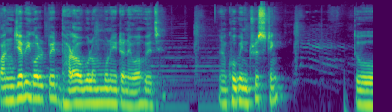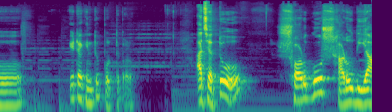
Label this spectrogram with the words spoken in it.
পাঞ্জাবি গল্পের ধারা অবলম্বনে এটা নেওয়া হয়েছে। খুব ইন্টারেস্টিং তো এটা কিন্তু পড়তে পারো। আচ্ছা তো স্বর্গ শারদিয়া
